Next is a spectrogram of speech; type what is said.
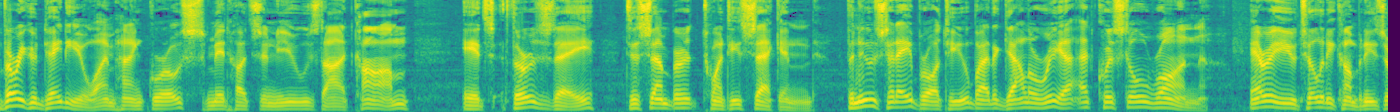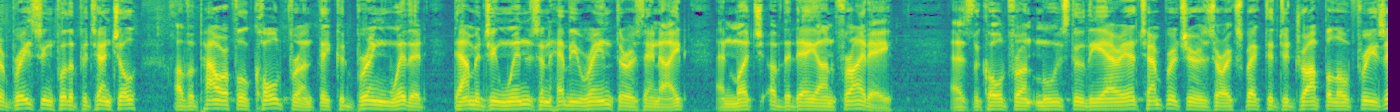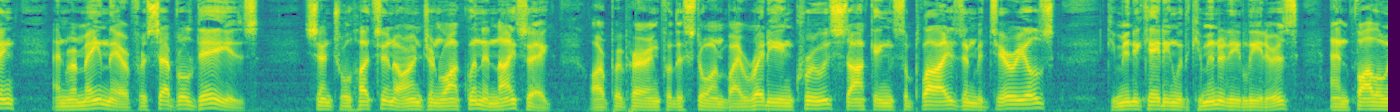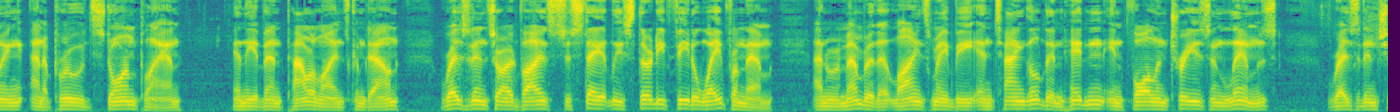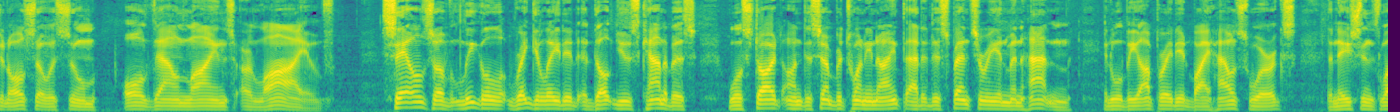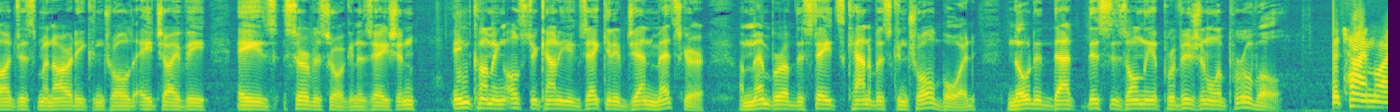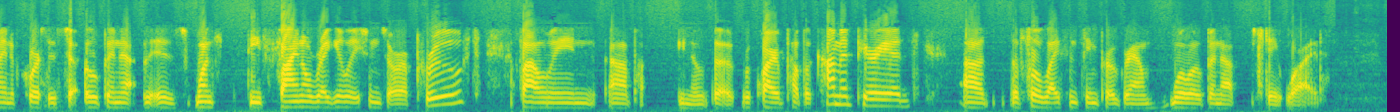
Very good day to you. I'm Hank Gross, MidHudsonNews.com. It's Thursday, December 22nd. The news today brought to you by the Galleria at Crystal Run. Area utility companies are bracing for the potential of a powerful cold front that could bring with it damaging winds and heavy rain Thursday night and much of the day on Friday. As the cold front moves through the area, temperatures are expected to drop below freezing and remain there for several days. Central Hudson, Orange and Rockland, and NYSEG are preparing for the storm by readying crews, stocking supplies and materials, communicating with community leaders, and following an approved storm plan. In the event power lines come down, residents are advised to stay at least 30 feet away from them and remember that lines may be entangled and hidden in fallen trees and limbs. Residents should also assume all down lines are live. Sales of legal regulated adult use cannabis will start on December 29th at a dispensary in Manhattan. It will be operated by Housing Works, the nation's largest minority controlled HIV AIDS service organization. Incoming Ulster County Executive Jen Metzger, a member of the state's Cannabis Control Board, noted that this is only a provisional approval. The timeline, of course, is to open is once the final regulations are approved, following uh, you know the required public comment periods. Uh, the full licensing program will open up statewide.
